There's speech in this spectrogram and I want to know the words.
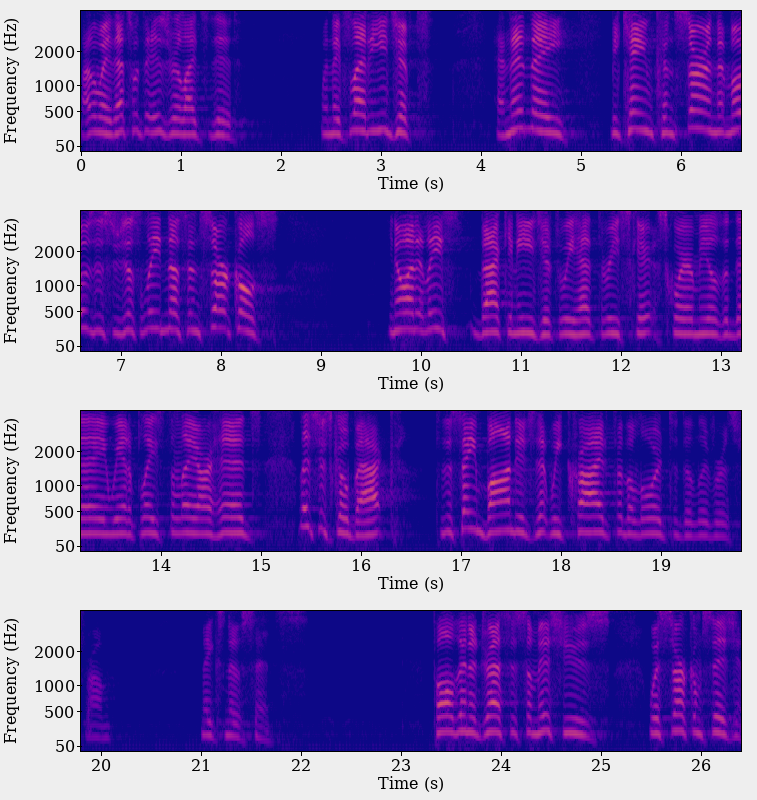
By the way, that's what the Israelites did when they fled Egypt. And then they became concerned that Moses was just leading us in circles. You know what? At least back in Egypt, we had three square meals a day and we had a place to lay our heads. Let's just go back to the same bondage that we cried for the Lord to deliver us from. Makes no sense. Paul then addresses some issues with circumcision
